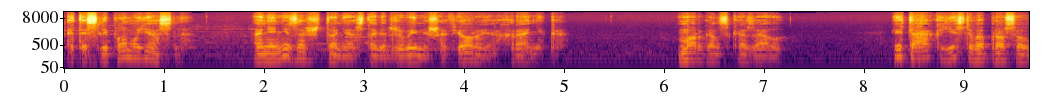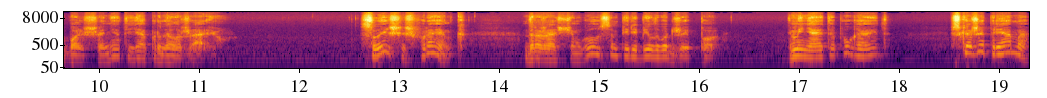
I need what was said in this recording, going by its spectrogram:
Это слепому ясно. Они ни за что не оставят живыми шофера и охранника». Морган сказал, «Итак, если вопросов больше нет, я продолжаю». «Слышишь, Фрэнк, дрожащим голосом перебил его Джиппо. «Меня это пугает. Скажи прямо,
